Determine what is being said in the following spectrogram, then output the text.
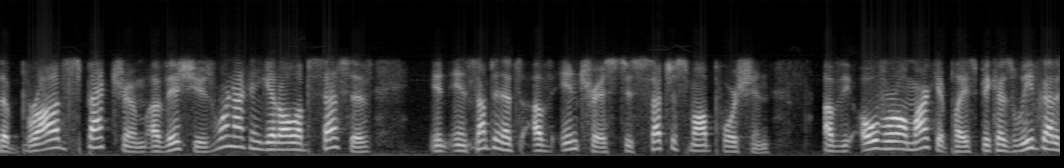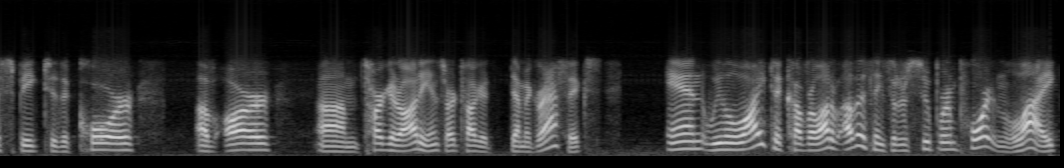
the broad spectrum of issues, we're not going to get all obsessive in, in something that's of interest to such a small portion of the overall marketplace because we've got to speak to the core of our um, target audience, our target demographics, and we like to cover a lot of other things that are super important, like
